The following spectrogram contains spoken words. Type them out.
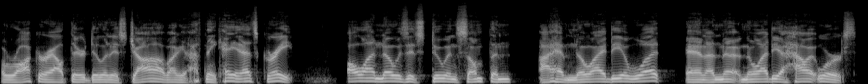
a rocker out there doing its job, I, I think, hey, that's great. All I know is it's doing something. I have no idea what, and I know no idea how it works.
